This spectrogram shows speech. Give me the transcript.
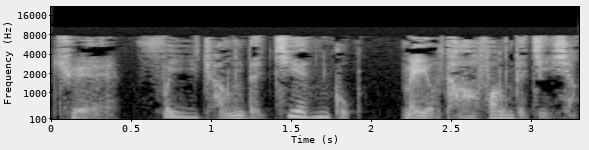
却非常的坚固，没有塌方的迹象。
